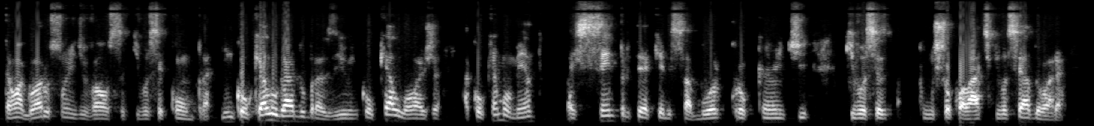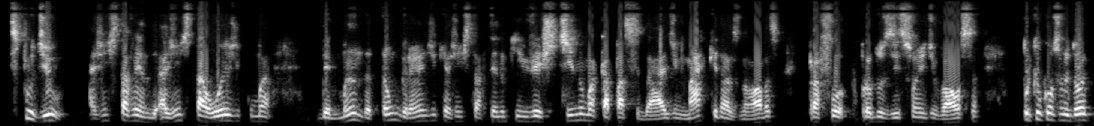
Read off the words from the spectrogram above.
Então agora o sonho de valsa que você compra em qualquer lugar do Brasil, em qualquer loja, a qualquer momento, vai sempre ter aquele sabor crocante que você um chocolate que você adora. Explodiu. A gente está vendo, a gente está hoje com uma demanda tão grande que a gente está tendo que investir numa capacidade em máquinas novas para produzir sonho de valsa porque o consumidor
